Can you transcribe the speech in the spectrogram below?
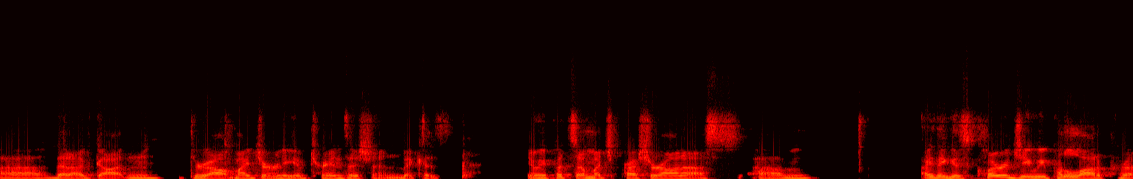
uh, that I've gotten throughout my journey of transition because you know we put so much pressure on us. Um, I think as clergy, we put a lot of pre-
